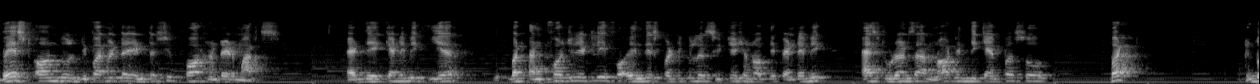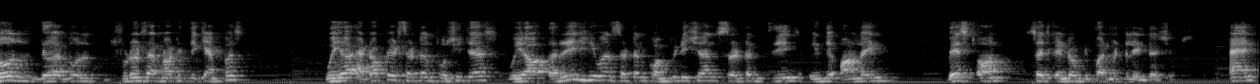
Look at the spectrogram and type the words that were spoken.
based on those departmental internship for 100 marks at the academic year but unfortunately for in this particular situation of the pandemic as students are not in the campus so but those those students are not in the campus we have adopted certain procedures we have arranged even certain competitions certain things in the online based on such kind of departmental internships. And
